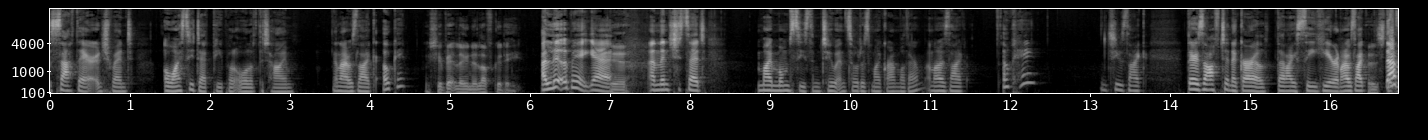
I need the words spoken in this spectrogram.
sat there and she went, "Oh, I see dead people all of the time," and I was like, "Okay." Was she a bit Luna Lovegoody? A little bit, yeah. Yeah. And then she said, My mum sees them too, and so does my grandmother. And I was like, Okay. And she was like, There's often a girl that I see here. And I was like, That's not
